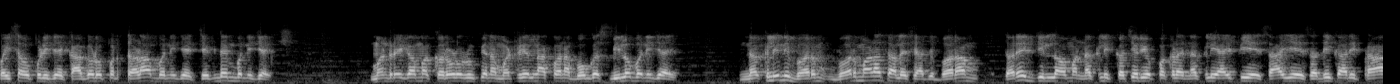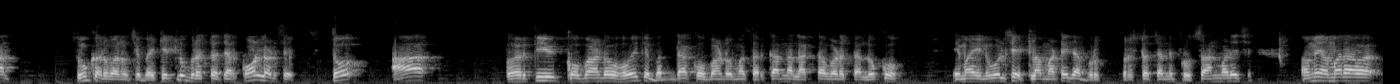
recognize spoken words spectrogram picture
પૈસા ઉપડી જાય, કાગળ ઉપર તળાવ બની જાય, ચેકડેમ બની જાય, મનરેગામાં કરોડો રૂપિયાના મટીરિયલ નાખવાના બોગસ બિલો બની જાય. નકલીની ભર ભરમાળા ચાલે છે. આજે ભરામ દરેક જિલ્લાઓમાં નકલી કચેરીઓ પકડાય, નકલી આઈપીએસ, આઈએએસ, અધિકારી પ્રાંત. શું કરવાનું છે ભાઈ? કેટલું ભ્રષ્ટાચાર? કોણ લડશે? તો આ ભરતી કૌભાંડો હોય કે બધા કૌભાંડોમાં સરકારના લાગતા વળગતા લોકો એમાં ઇન્વોલ્વ છે, એટલા માટે જ આ ભ્ર- ભ્રષ્ટાચારને પ્રોત્સાહન મળે છે. અમે અમારા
